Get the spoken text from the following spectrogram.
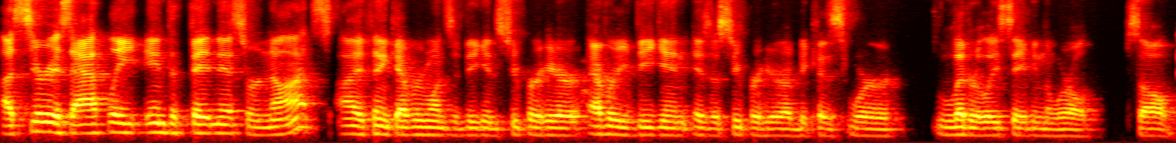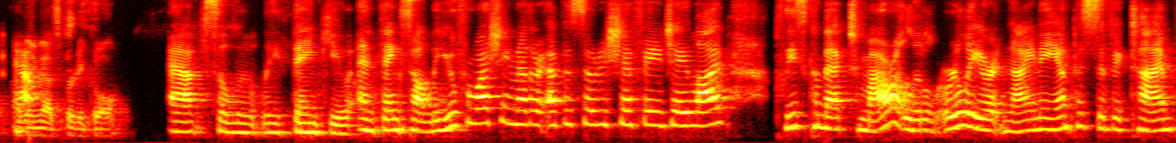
a serious athlete into fitness or not, I think everyone's a vegan superhero. Every vegan is a superhero because we're literally saving the world. So I think that's pretty cool. Absolutely. Thank you. And thanks all of you for watching another episode of Chef AJ Live. Please come back tomorrow a little earlier at 9 a.m. Pacific time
